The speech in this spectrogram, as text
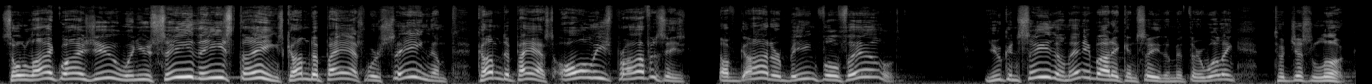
So likewise, you, when you see these things come to pass, we're seeing them come to pass. All these prophecies of God are being fulfilled. You can see them. Anybody can see them if they're willing to just look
